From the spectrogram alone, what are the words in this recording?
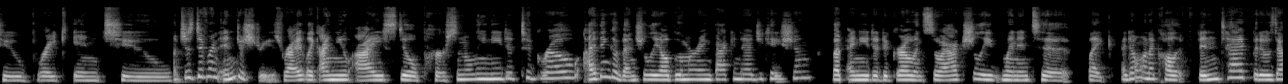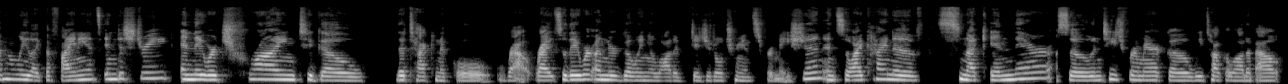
to break into just different industries, right? Like I knew I still personally needed to grow. I think eventually I'll boomerang back into education, but I needed to grow. And so I actually went into like, I don't want to call it fintech, but it was definitely like the finance industry. And they were trying to go the technical route, right? So they were undergoing a lot of digital transformation. And so I kind of snuck in there. So in Teach for America, we talk a lot about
